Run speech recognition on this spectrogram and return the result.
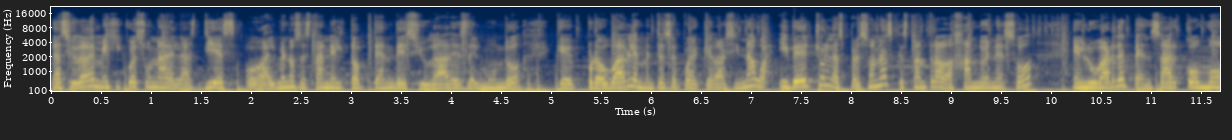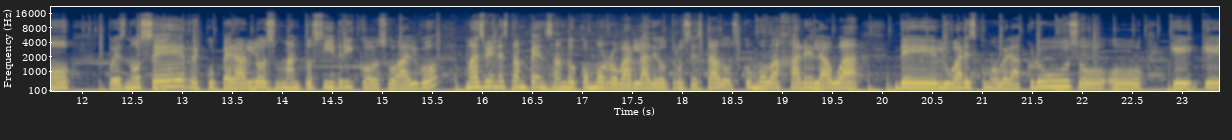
La Ciudad de México es una de las 10 o al menos está en el top 10 de ciudades del mundo que probablemente se puede quedar sin agua. Y de hecho las personas que están trabajando en eso, en lugar de pensar cómo, pues no sé, recuperar los mantos hídricos o algo, más bien están pensando cómo robarla de otros estados, cómo bajar el agua de lugares como Veracruz o, o que, que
